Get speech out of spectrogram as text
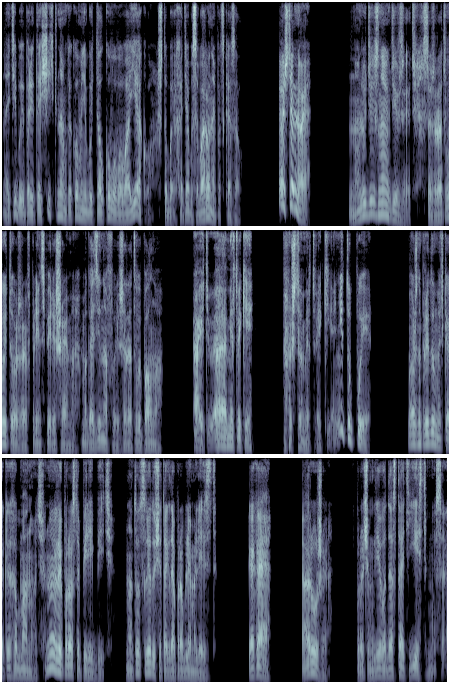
Найти бы и притащить к нам какого-нибудь толкового вояку, чтобы хотя бы с обороной подсказал. А остальное? Ну, людей знаю, где взять. Со жратвой тоже, в принципе, решаемо. Магазинов и жратвы полно. А эти, а мертвяки? Что мертвяки? Они тупые. Можно придумать, как их обмануть. Ну или просто перебить. Но тут следующая тогда проблема лезет. Какая? Оружие. Впрочем, где его достать, есть мысль.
